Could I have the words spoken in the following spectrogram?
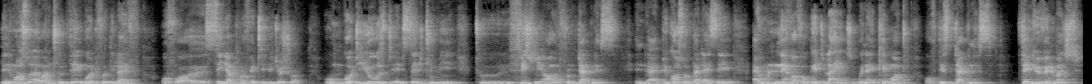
Then also I want to thank God for the life of our senior prophet TB Joshua, whom God used and sent to me to fish me out from darkness. And I, because of that, I say I will never forget light when I came out of this darkness. Thank you very much,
